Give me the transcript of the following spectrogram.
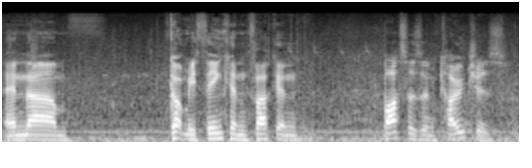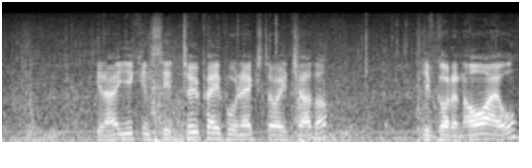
And um, got me thinking fucking buses and coaches. You know, you can sit two people next to each other. You've got an aisle,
